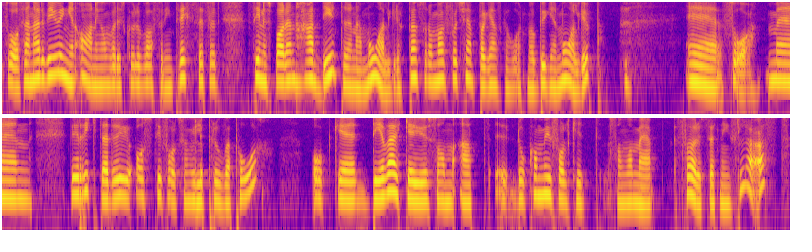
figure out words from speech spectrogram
Så, sen hade vi ju ingen aning om vad det skulle vara för intresse, för Stenhusbaden hade ju inte den här målgruppen, så de har fått kämpa ganska hårt med att bygga en målgrupp. Eh, så, men vi riktade ju oss till folk som ville prova på. Och eh, det verkar ju som att eh, då kommer ju folk hit som var med förutsättningslöst.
